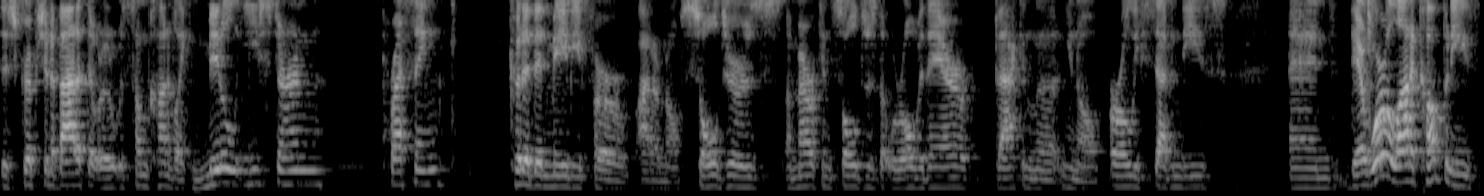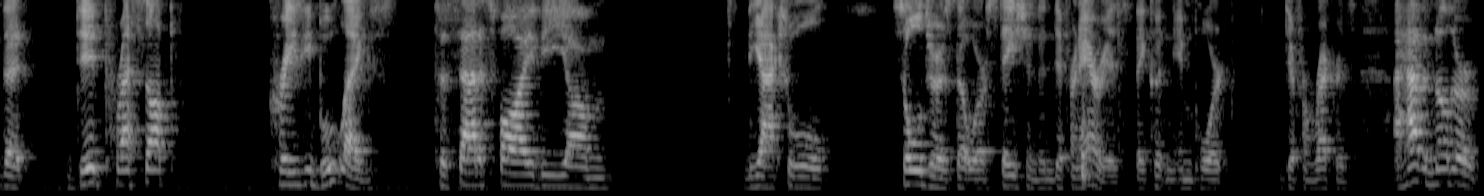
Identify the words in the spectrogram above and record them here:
description about it that it was some kind of like Middle Eastern pressing. Could have been maybe for, I don't know, soldiers, American soldiers that were over there back in the, you know, early 70s. And there were a lot of companies that did press up crazy bootlegs to satisfy the um, the actual soldiers that were stationed in different areas. They couldn't import different records. I have another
